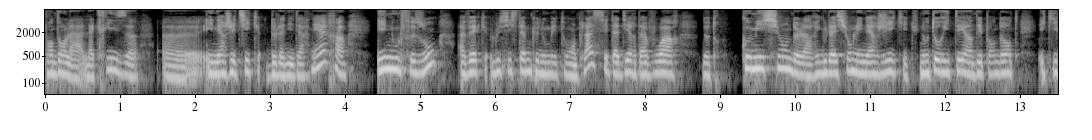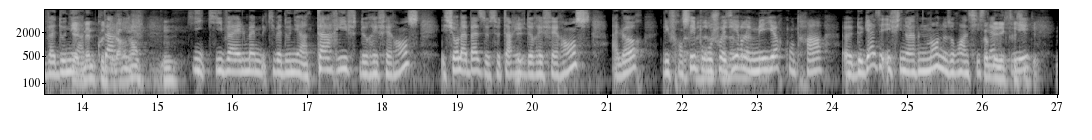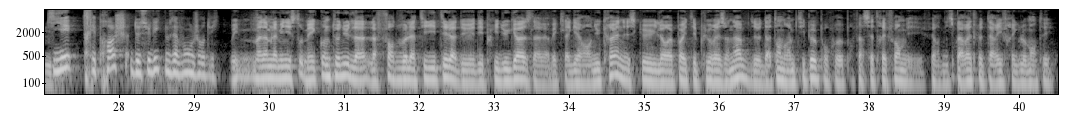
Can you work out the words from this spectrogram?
pendant la, la crise énergétique de l'année dernière. Et nous le faisons avec le système que nous mettons en place, c'est-à-dire d'avoir notre commission de la régulation de l'énergie, qui est une autorité indépendante et qui va donner un tarif, mmh. qui, qui, va elle-même, qui va donner un tarif de référence. Et sur la base de ce tarif de référence, alors les Français pourront choisir le meilleur contrat euh, de gaz et finalement nous aurons un système qui est, qui est, très proche de celui que nous avons aujourd'hui. Oui, Madame la Ministre, mais compte tenu de la, forte volatilité là, des, prix du gaz avec la guerre en Ukraine, est-ce qu'il n'aurait pas été plus raisonnable d'attendre un petit peu pour, pour faire cette réforme et faire disparaître le tarif réglementé?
